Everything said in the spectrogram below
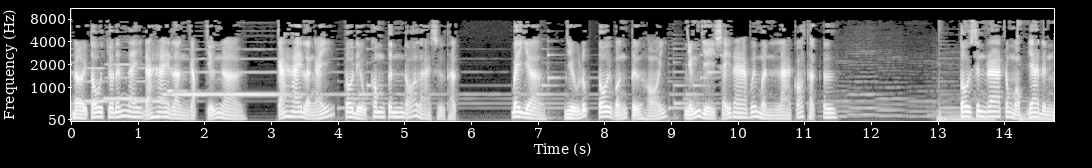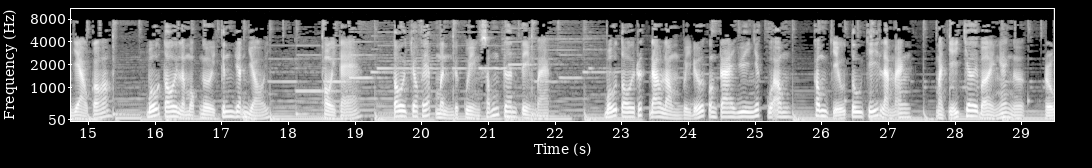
Đời tôi cho đến nay đã hai lần gặp chữ ngờ. Cả hai lần ấy tôi đều không tin đó là sự thật. Bây giờ, nhiều lúc tôi vẫn tự hỏi những gì xảy ra với mình là có thật ư. Tôi sinh ra trong một gia đình giàu có. Bố tôi là một người kinh doanh giỏi. Hồi trẻ, tôi cho phép mình được quyền sống trên tiền bạc. Bố tôi rất đau lòng vì đứa con trai duy nhất của ông không chịu tu chí làm ăn mà chỉ chơi bời ngang ngược, rượu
